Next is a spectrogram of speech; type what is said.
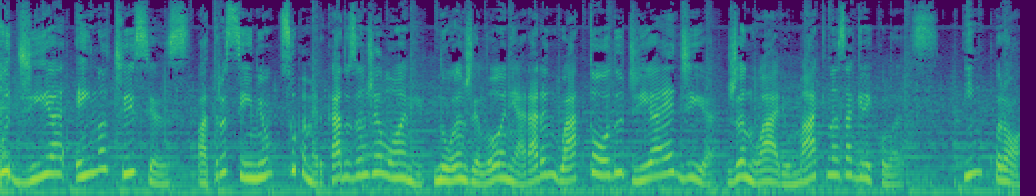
O Dia em Notícias. Patrocínio Supermercados Angelone. No Angelone Araranguá, todo dia é dia. Januário Máquinas Agrícolas. Impro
